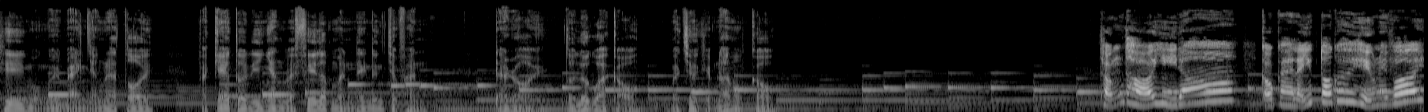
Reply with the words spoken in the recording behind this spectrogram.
khi một người bạn nhận ra tôi Và kéo tôi đi nhanh về phía lớp mình đang đứng chụp hình đã rồi, tôi lướt qua cậu mà chưa kịp nói một câu. Thẫn thờ gì đó, cậu cài lại giúp tôi cái huy hiệu này với.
